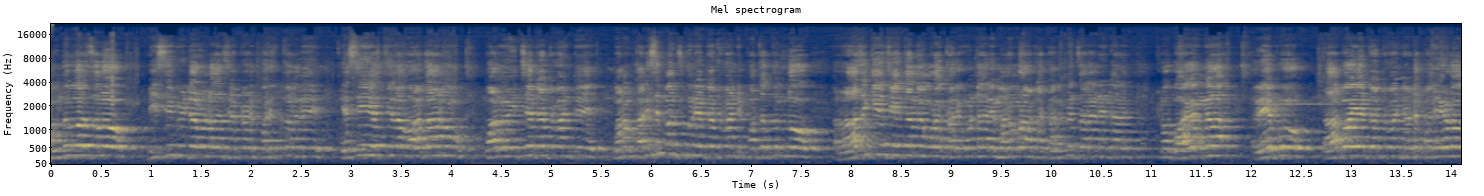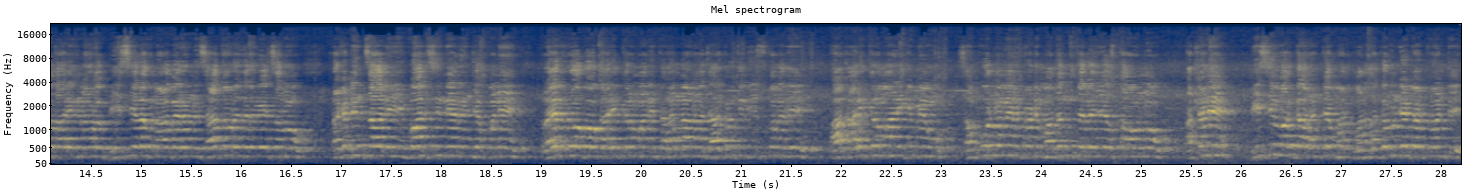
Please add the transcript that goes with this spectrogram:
ముందు వరుసలో బీసీ బిడ్డలు ఉండాల్సినటువంటి పరిస్థితి ఉన్నది. ఎస్సీ ఎస్టీల వాటాను వాళ్ళు ఇచ్చేటటువంటి మనం కలిసి పంచుకునేటటువంటి పద్ధతుల్లో రాజకీయ చైతన్యం కూడా కలిగి ఉండాలి. మనం కూడా అట్లా కల్పించాలనే దాంట్లో భాగంగా రేపు రాబోయేటటువంటి అంటే పదిహేడవ తారీఖు నాడు బీసీలకు నలభై రెండు శాతం రిజర్వేషన్ ప్రకటించాలి ఇవ్వాల్సిందేనని చెప్పని రైలు రోగో కార్యక్రమాన్ని తెలంగాణ జాగృతి తీసుకున్నది. ఆ కార్యక్రమానికి మేము సంపూర్ణమైనటువంటి మద్దతు తెలియజేస్తా ఉన్నాం. అట్లనే బీసీ వర్గాలు అంటే మన మన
